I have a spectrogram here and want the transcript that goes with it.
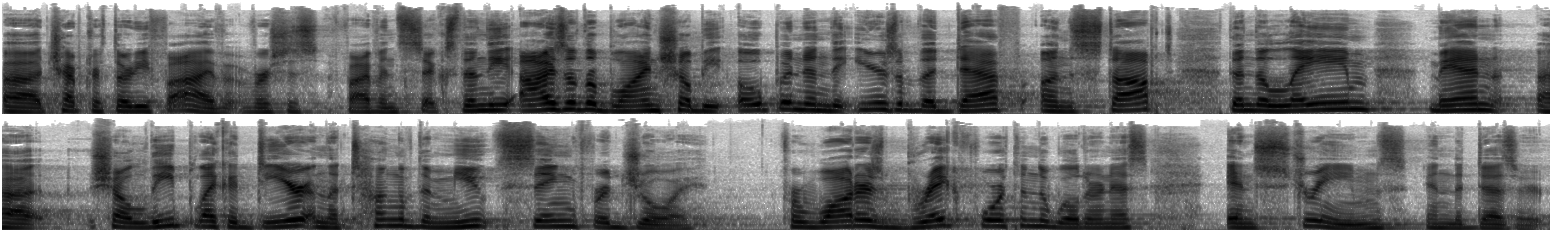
Uh, chapter 35, verses 5 and 6. Then the eyes of the blind shall be opened, and the ears of the deaf unstopped. Then the lame man uh, shall leap like a deer, and the tongue of the mute sing for joy. For waters break forth in the wilderness, and streams in the desert.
